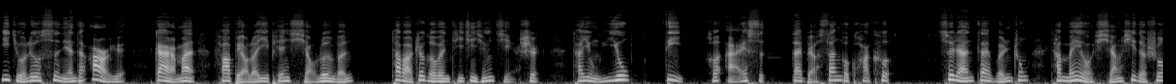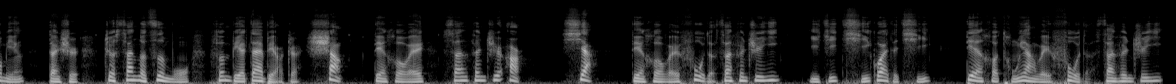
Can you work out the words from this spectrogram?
1964年的2月，盖尔曼发表了一篇小论文。他把这个问题进行解释，他用 U、D 和 S 代表三个夸克。虽然在文中他没有详细的说明，但是这三个字母分别代表着上电荷为三分之二，下电荷为负的三分之一，以及奇怪的奇电荷同样为负的三分之一。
